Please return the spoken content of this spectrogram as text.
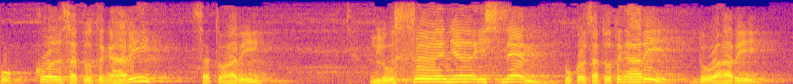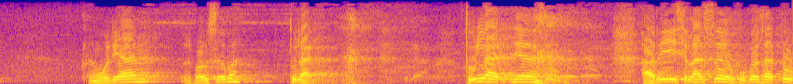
pukul satu tengah hari satu hari. Lusanya Isnin pukul satu tengah hari dua hari. Kemudian lepas usaha apa? tulat. Tulatnya hari Selasa pukul satu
